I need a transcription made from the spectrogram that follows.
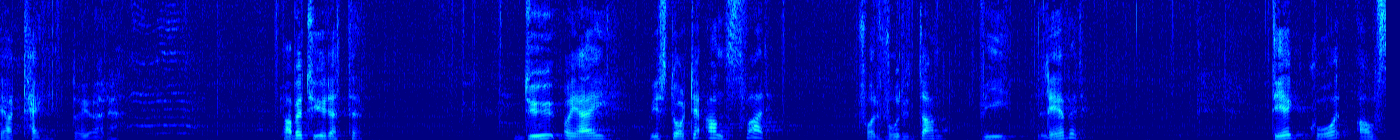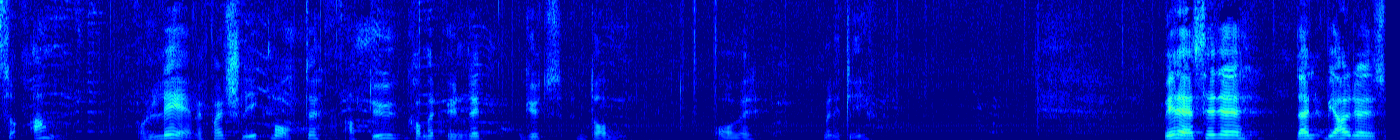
jeg har tenkt å gjøre. Hva betyr dette? Du og jeg, vi står til ansvar for hvordan vi lever. Det går altså an å leve på en slik måte at du kommer under Guds dom over med ditt liv. Vi leser eh, vi har, eh,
